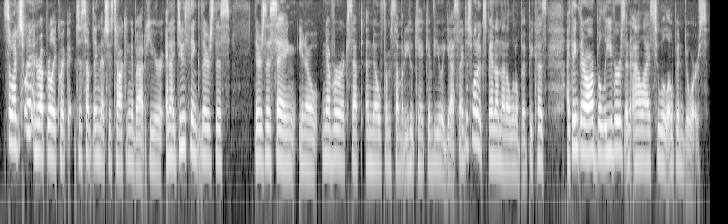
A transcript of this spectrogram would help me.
So I just want to interrupt really quick to something that she's talking about here. And I do think there's this there's this saying, you know, never accept a no from somebody who can't give you a yes. And I just want to expand on that a little bit because I think there are believers and allies who will open doors.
